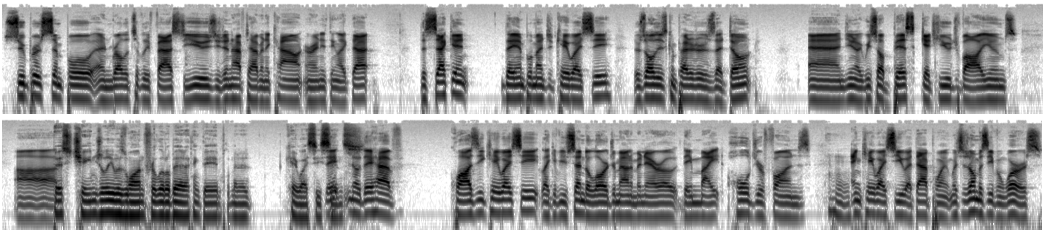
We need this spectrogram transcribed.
super simple and relatively fast to use. You didn't have to have an account or anything like that. The second they implemented KYC, there's all these competitors that don't. And, you know, we saw Bisq get huge volumes. Uh, this Changelly was one for a little bit. I think they implemented KYC they, since. No, they have quasi KYC. Like if you send a large amount of Monero, they might hold your funds Mhm. and KYC you at that point, which is almost even worse.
